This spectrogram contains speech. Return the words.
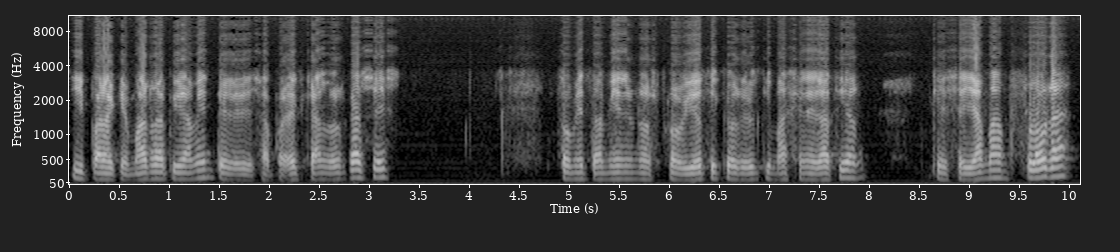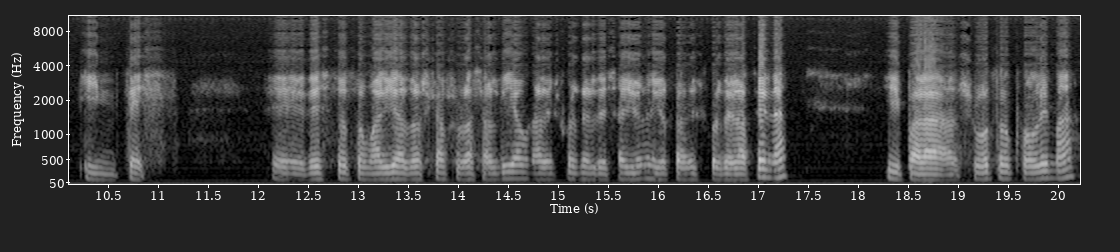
y para que más rápidamente le desaparezcan los gases, tome también unos probióticos de última generación que se llaman Flora Intest. Eh, de esto tomaría dos cápsulas al día, una después del desayuno y otra después de la cena. Y para su otro problema,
